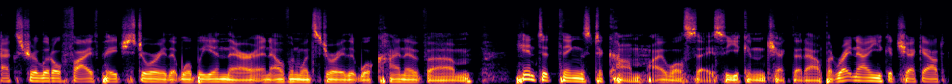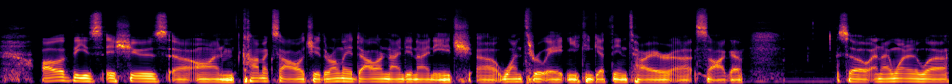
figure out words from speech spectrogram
extra little five page story that will be in there, an Elvenwood story that will kind of. Um, hint at things to come, I will say. So you can check that out. But right now, you could check out all of these issues uh, on Comixology. They're only $1.99 each, uh, one through eight, and you can get the entire uh, saga. So, and I wanted to uh,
